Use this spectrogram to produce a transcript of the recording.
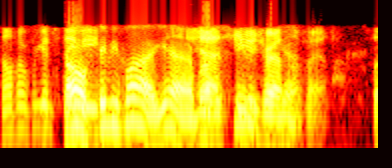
Don't forget Stevie. Oh, Stevie Fly. Yeah, yeah, huge wrestling yeah. fan. So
